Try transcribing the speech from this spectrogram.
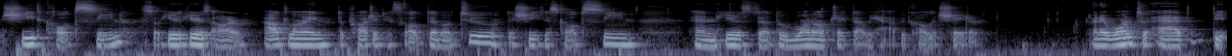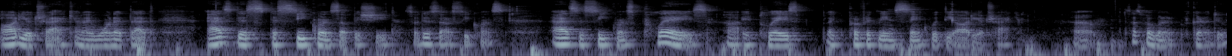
sheet called scene. So here here's our outline. The project is called demo two. The sheet is called scene, and here's the the one object that we have. We call it shader. And I want to add the audio track, and I wanted that as this the sequence of the sheet. So this is our sequence. As the sequence plays uh, it plays like perfectly in sync with the audio track. Um, so that's what we're, gonna do.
